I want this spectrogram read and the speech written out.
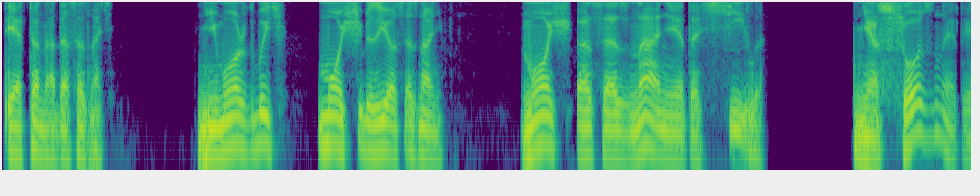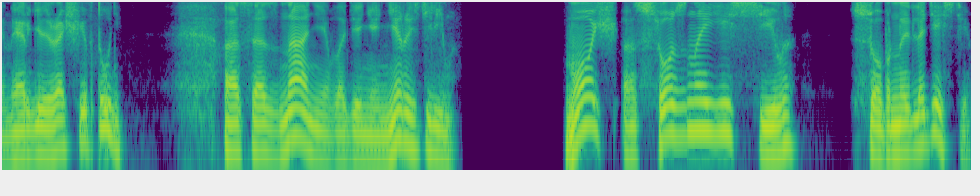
Это надо осознать. Не может быть мощи без ее осознания. Мощь осознания — это сила. Неосознанная — это энергия, лежащая в туне. Осознание владения неразделимо. Мощь осознанная есть сила, собранная для действия.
